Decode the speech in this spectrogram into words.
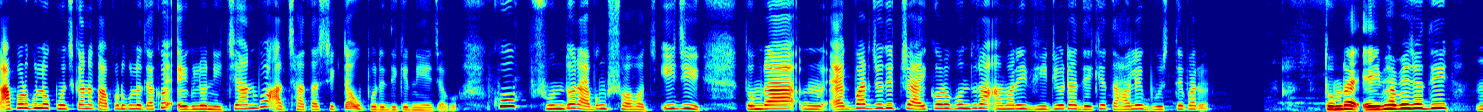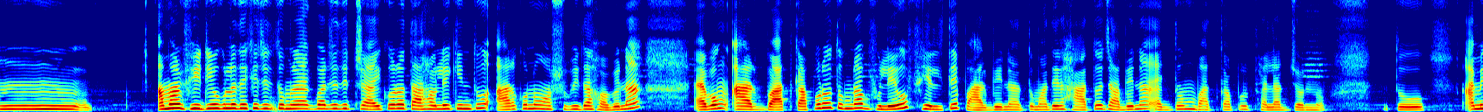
কাপড়গুলো, কুঁচকানো কাপড়গুলো দেখো, এগুলো নিচে আনব আর ছাতার শিকটা উপরের দিকে নিয়ে যাব। খুব সুন্দর এবং সহজ ইজি তোমরা একবার যদি ট্রাই করো বন্ধুরা আমার এই ভিডিওটা দেখে তাহলে বুঝতে পারো। তোমরা এইভাবে যদি আমার ভিডিওগুলো দেখে যদি তোমরা একবার যদি ট্রাই করো, তাহলে কিন্তু আর কোনো অসুবিধা হবে না। এবং আর বাদ কাপড়ও তোমরা ভুলেও ফেলতে পারবে না। তোমাদের হাতও যাবে না একদম বাদ কাপড় ফেলার জন্য। তো আমি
